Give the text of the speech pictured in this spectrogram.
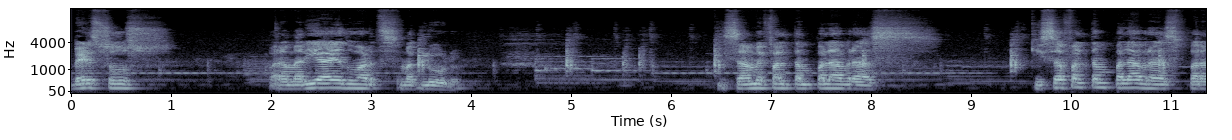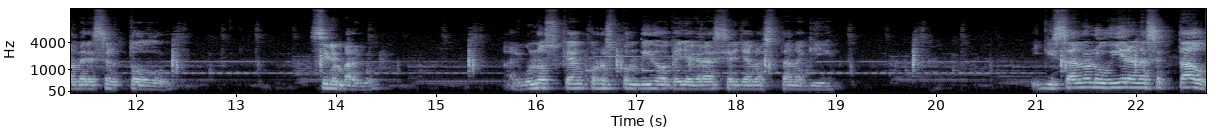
Versos para María Edwards McClure. Quizá me faltan palabras, quizá faltan palabras para merecer todo. Sin embargo, algunos que han correspondido a aquella gracia ya no están aquí. Y quizá no lo hubieran aceptado.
